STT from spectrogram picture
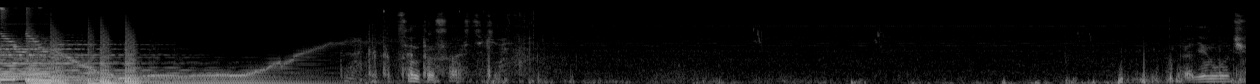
Так, это центр састики. Это один луч.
